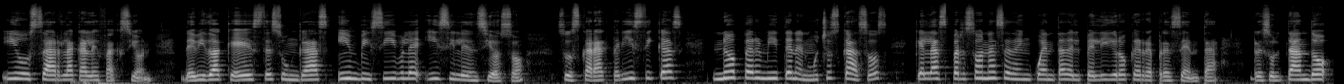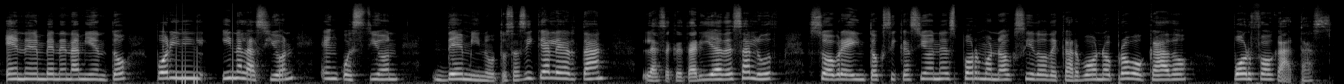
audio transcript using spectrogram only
y usar la calefacción, debido a que este es un gas invisible y silencioso. Sus características no permiten en muchos casos que las personas se den cuenta del peligro que representa, resultando en envenenamiento por inhalación en cuestión de minutos. Así que alertan la Secretaría de Salud sobre intoxicaciones por monóxido de carbono provocado por fogatas.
